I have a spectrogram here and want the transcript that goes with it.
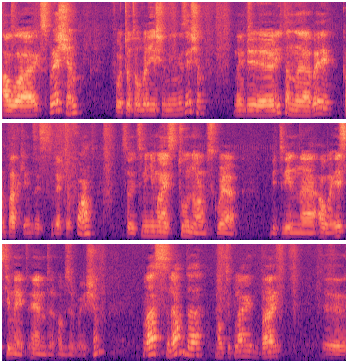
our expression for total variation minimization may be written uh, very compactly in this vector form. So it's minimized two norm square between uh, our estimate and observation plus lambda multiplied by uh,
